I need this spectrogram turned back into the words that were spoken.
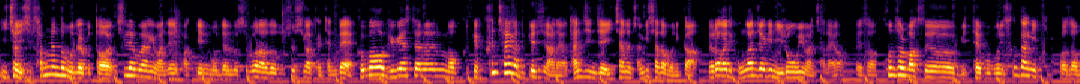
2023년도 모델부터 실내 모양이 완전히 바뀐 모델로 실버라도도 출시가 될 텐데 그거하고 비교했을 때는 뭐 그렇게 큰 차이가 느껴지진 않아요. 단지 이제 이 차는 전기차다 보니까 여러 가지 공간적인 이로움이 많잖아요. 그래서 콘솔 박스 밑에 부분이 상당히 깊어서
